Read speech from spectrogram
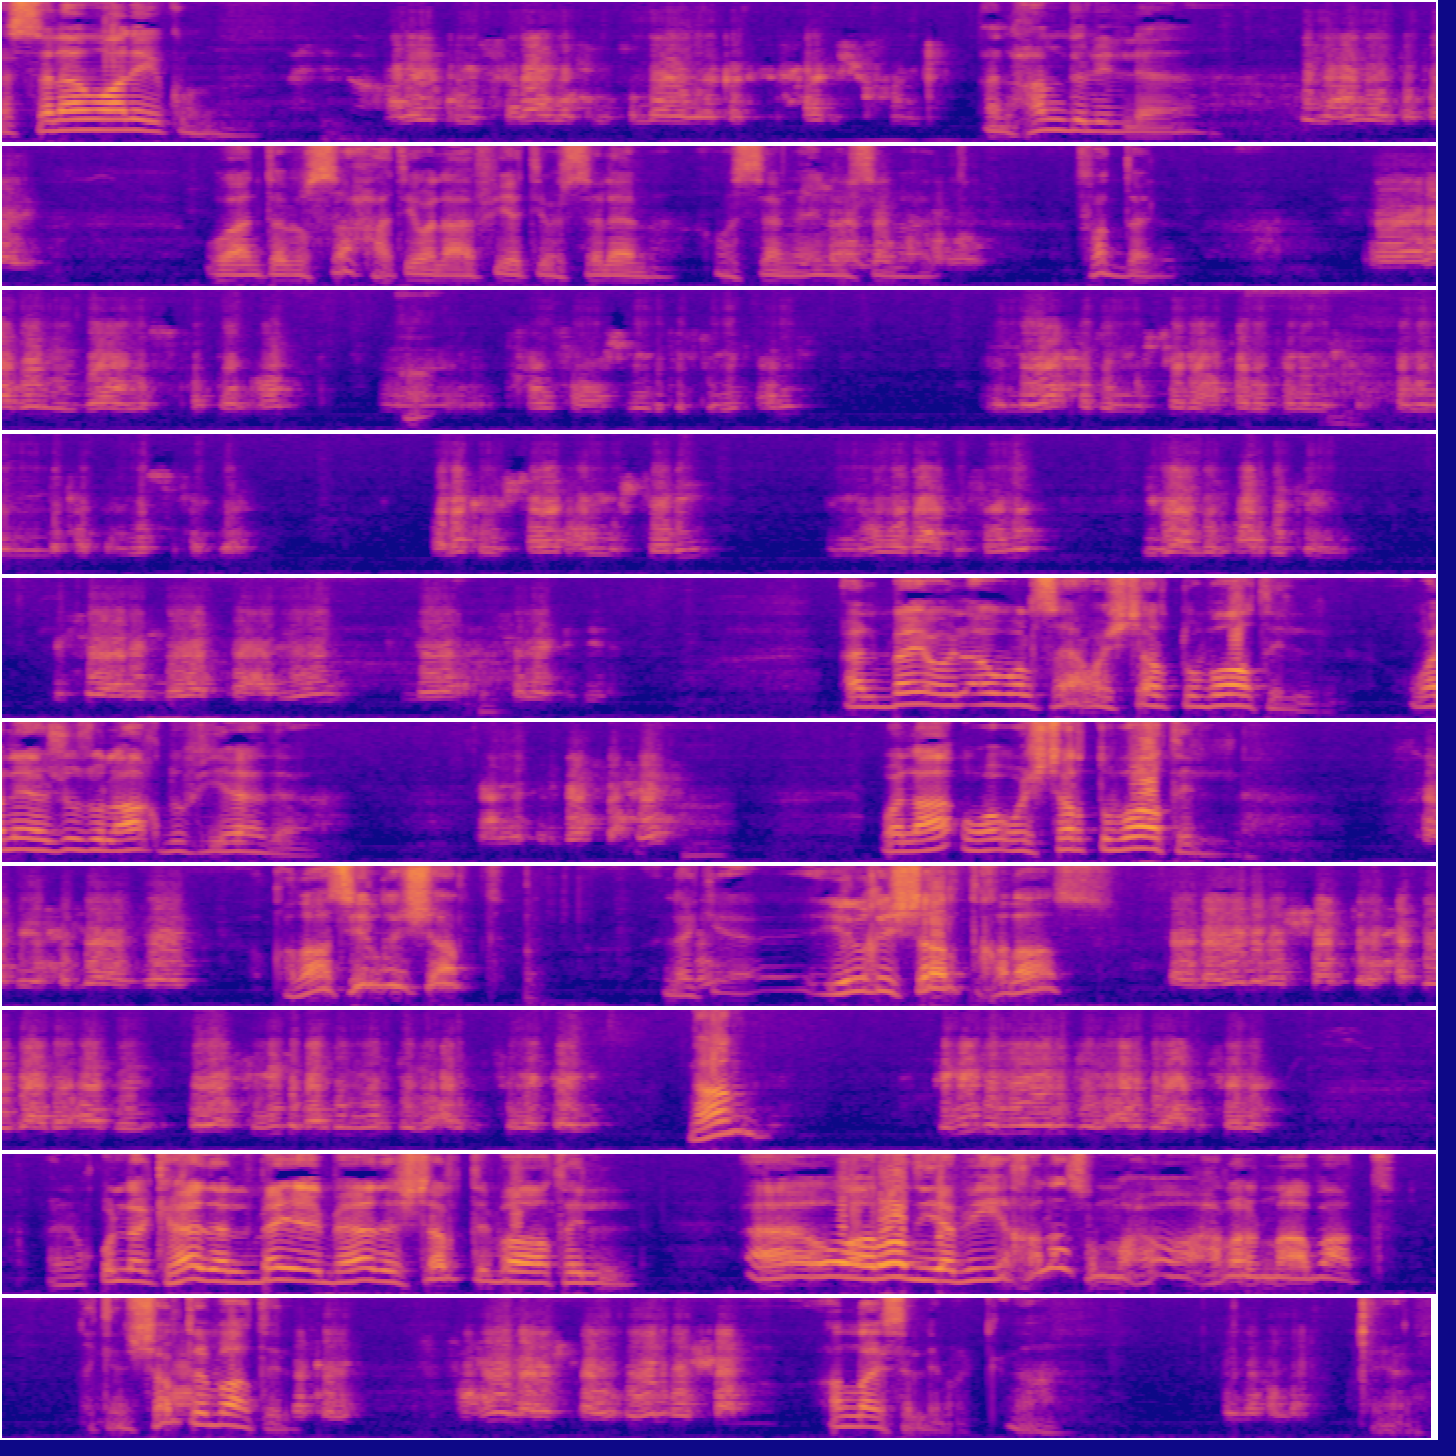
السلام عليكم. عليكم السلام ورحمة الله وبركاته. شيخ حمد الحمد لله. كل عام وأنت طيب. وأنت بالصحة والعافية والسلامة والسامعين والسامعات. تفضل. رجل باع نص فدان أرض آه، 25 ب 300000 اللي واحد والمشتري عطاله ثمن ثمن نص فدان. ولكن اشترط على المشتري إن هو بعد سنة يبيع له الأرض تاني. بسعر اللي هو بتاع اليوم اللي هو السنة الجديدة البيع الأول صحيح والشرط باطل ولا يجوز العقد في هذا. يعني البيع صحيح؟ والع... والشرط باطل. طب يحلوها إزاي؟ خلاص يلغي الشرط. لكن يلغي الشرط خلاص. طب لو يلغي الشرط وحد يبيع له أرض هو في نيته برضه إنه يرضي الأرض السنة الجاية؟ نعم. في نيته إنه يرضي الأرض بعد سنة؟ أنا نقول لك هذا البيع بهذا الشرط باطل. آه هو رضي به. خلاص هم أحرار مع بعض لكن الشرط باطل. لكن لو الله يسلمك. نعم. يعني.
